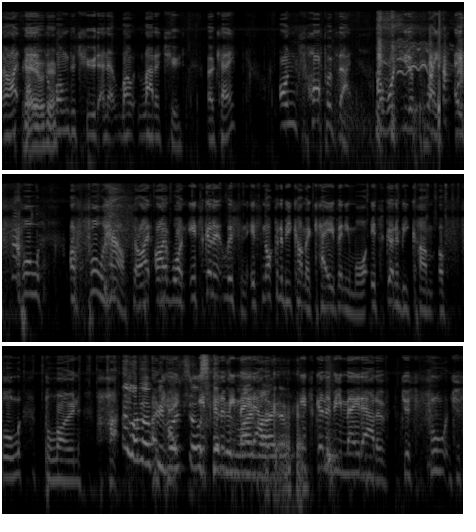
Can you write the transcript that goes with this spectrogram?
Alright, that okay, is the longitude and latitude, okay? On top of that, I want you to place a full a full house, all right? I want, it's going to, listen, it's not going to become a cave anymore. It's going to become a full-blown hut. I love how okay? people are still it's gonna be made out of. It's going to be made out of just full, just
